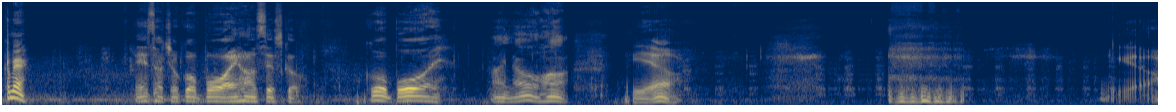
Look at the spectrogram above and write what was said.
Come here. He's such a good boy, huh, Cisco? Good boy. I know, huh? Yeah. yeah.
